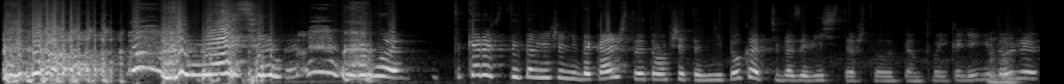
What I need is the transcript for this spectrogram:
«Нет!» Ну, «Ты, Короче, ты там ничего не докажешь, что это вообще-то не только от тебя зависит, а что там твои коллеги Мгм. тоже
